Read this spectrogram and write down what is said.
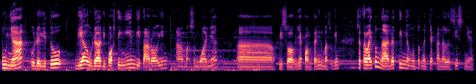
punya, udah gitu dia udah dipostingin, ditaruhin uh, semuanya uh, visualnya, kontennya dimasukin. Setelah itu nggak ada tim yang untuk ngecek analisisnya.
